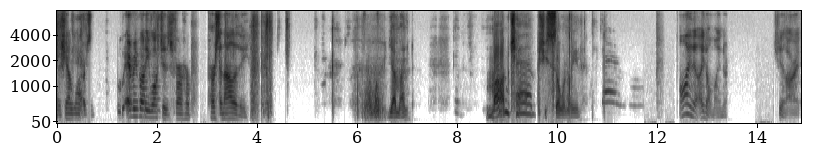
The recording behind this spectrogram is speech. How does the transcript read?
Michelle Waterson, who everybody watches for her personality. Yeah, man. Mom champ. She's so annoying. I, I don't mind her. She's alright.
